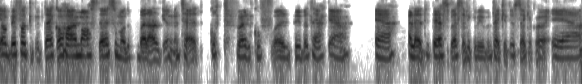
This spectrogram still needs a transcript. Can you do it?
jobbe i folkebibliotek og ha en master, så må du bare argumentere godt for hvorfor biblioteket er, eller det spesifikke biblioteket du søker på, er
